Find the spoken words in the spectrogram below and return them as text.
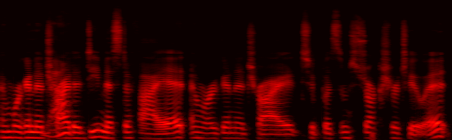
and we're going to try Yeah. to demystify it and we're going to try to put some structure to it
